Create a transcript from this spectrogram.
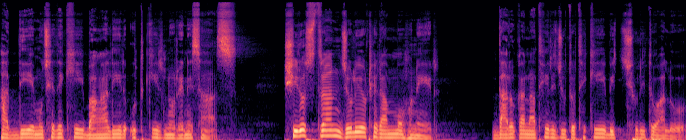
হাত দিয়ে মুছে দেখি বাঙালির উৎকীর্ণ রেনেসাঁস। শিরস্ত্রাণ জ্বলে ওঠে রামমোহনের। দ্বারকানাথের জুতো থেকে বিচ্ছুরিত আলো,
